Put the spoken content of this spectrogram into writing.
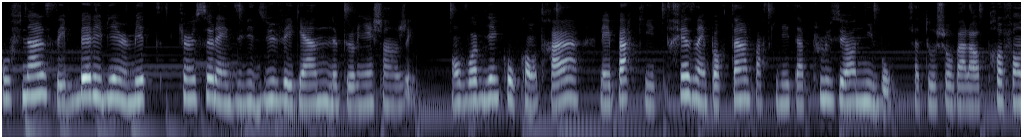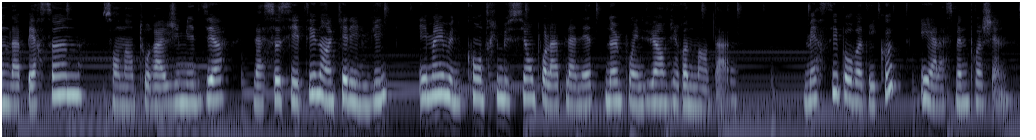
Au final, c'est bel et bien un mythe qu'un seul individu vegan ne peut rien changer. On voit bien qu'au contraire, l'impact est très important parce qu'il est à plusieurs niveaux. Ça touche aux valeurs profondes de la personne, son entourage immédiat, la société dans laquelle il vit et même une contribution pour la planète d'un point de vue environnemental. Merci pour votre écoute et à la semaine prochaine.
